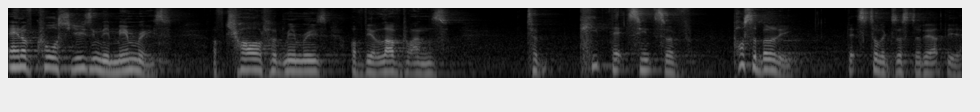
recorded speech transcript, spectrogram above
And of course, using their memories of childhood memories of their loved ones to keep that sense of possibility that still existed out there.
